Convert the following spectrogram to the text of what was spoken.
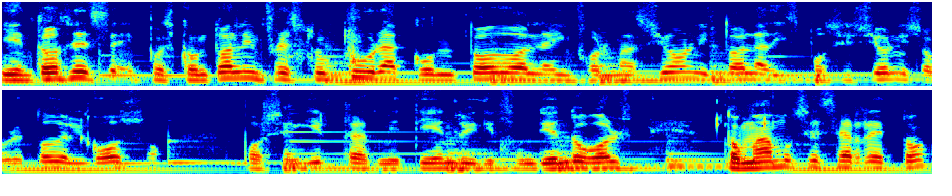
Y entonces, eh, pues con toda la infraestructura, con toda la información y toda la disposición y sobre todo el gozo por seguir transmitiendo y difundiendo golf, tomamos ese reto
